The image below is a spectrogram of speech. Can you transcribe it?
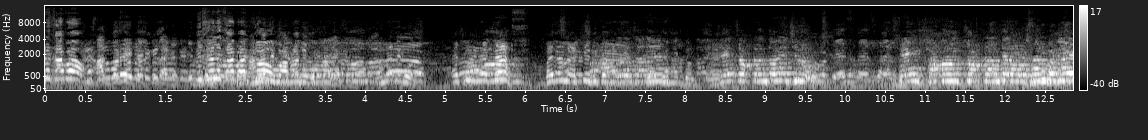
পিছনে যাব পিছনে যাব আমরা দেবো আমরা দেবো যে চক্রান্ত হয়েছিল সেই সকল চক্রান্তের অবসান ঘটিয়ে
